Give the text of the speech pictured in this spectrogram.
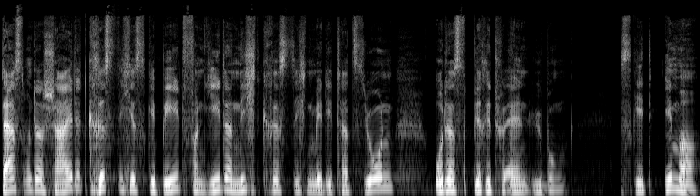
Das unterscheidet christliches Gebet von jeder nichtchristlichen Meditation oder spirituellen Übung. Es geht immer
